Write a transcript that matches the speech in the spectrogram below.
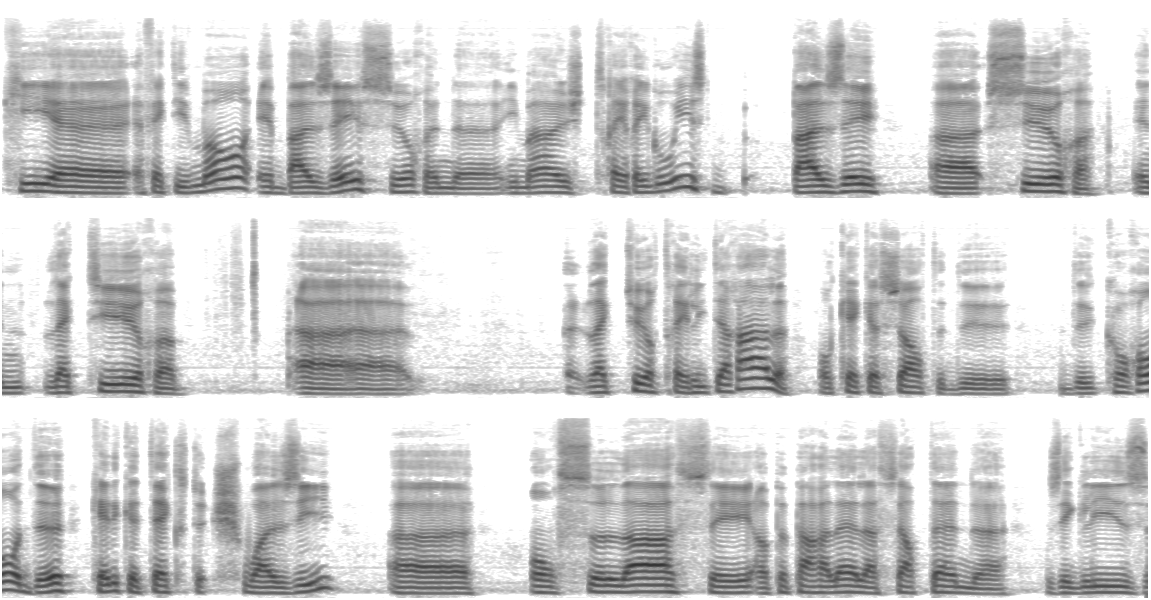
qui euh, effectivement est basée sur une euh, image très égoïste, basée euh, sur une lecture, lecture très littérale, en quelque sorte, de, de Coran, de quelques textes choisis. en cela, c'est un peu parallèle à certaines églises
